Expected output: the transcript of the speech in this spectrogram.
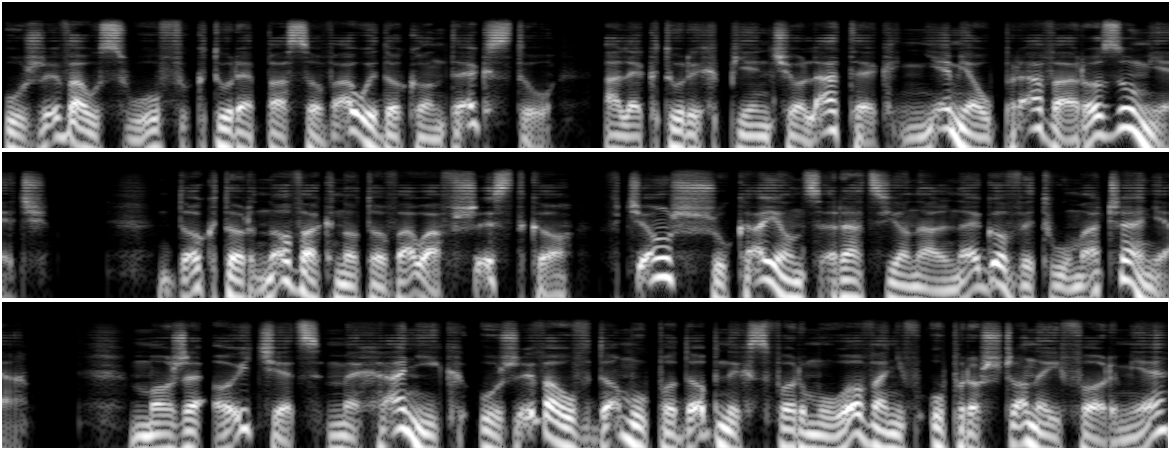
Używał słów, które pasowały do kontekstu, ale których pięciolatek nie miał prawa rozumieć. Doktor Nowak notowała wszystko, wciąż szukając racjonalnego wytłumaczenia. Może ojciec, mechanik, używał w domu podobnych sformułowań w uproszczonej formie?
